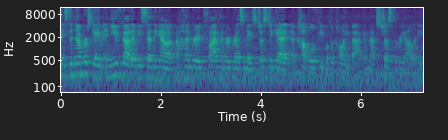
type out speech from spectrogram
it's the numbers game and you've got to be sending out 100 500 resumes just to get a couple of people to call you back and that's just the reality.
